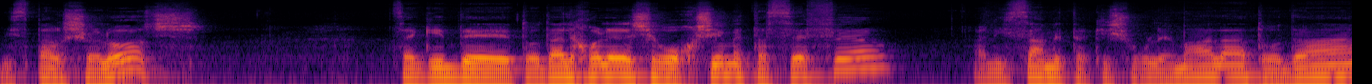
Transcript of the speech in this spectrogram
מספר שלוש. רוצה להגיד אה, תודה לכל אלה שרוכשים את הספר, אני שם את הקישור למעלה, תודה.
